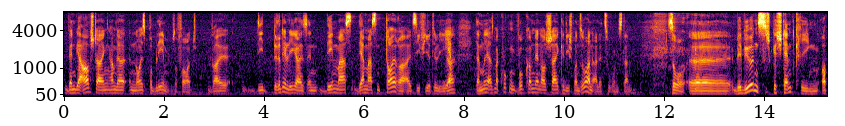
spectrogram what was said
wenn wir aufsteigen, haben wir ein neues Problem sofort, weil die dritte Liga ist in dem Maß, dermaßen teurer als die vierte Liga. Ja. Da muss ich erstmal gucken, wo kommen denn aus Schalke die Sponsoren alle zu uns dann? So, äh, wir würden es gestemmt kriegen. Ob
